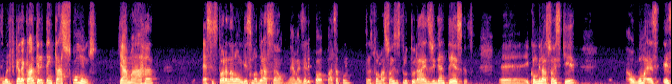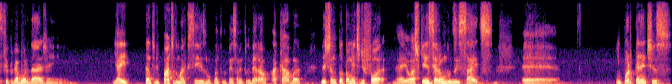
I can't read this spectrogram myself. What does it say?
se modificando. É claro que ele tem traços comuns, que amarra essa história na longuíssima duração, né? Mas ele pô, passa por transformações estruturais gigantescas é, e combinações que alguma esse tipo de abordagem e aí tanto de parte do marxismo quanto do pensamento liberal acaba deixando totalmente de fora. Né? Eu acho que esse era um dos insights é, importantes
